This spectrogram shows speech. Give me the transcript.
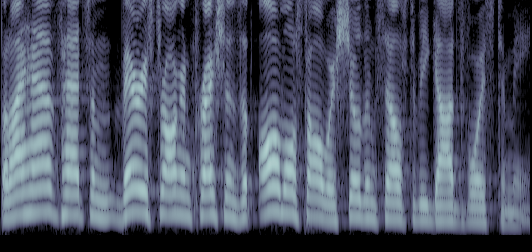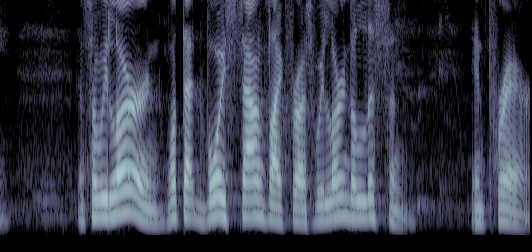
but I have had some very strong impressions that almost always show themselves to be God's voice to me. And so we learn what that voice sounds like for us. We learn to listen in prayer.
